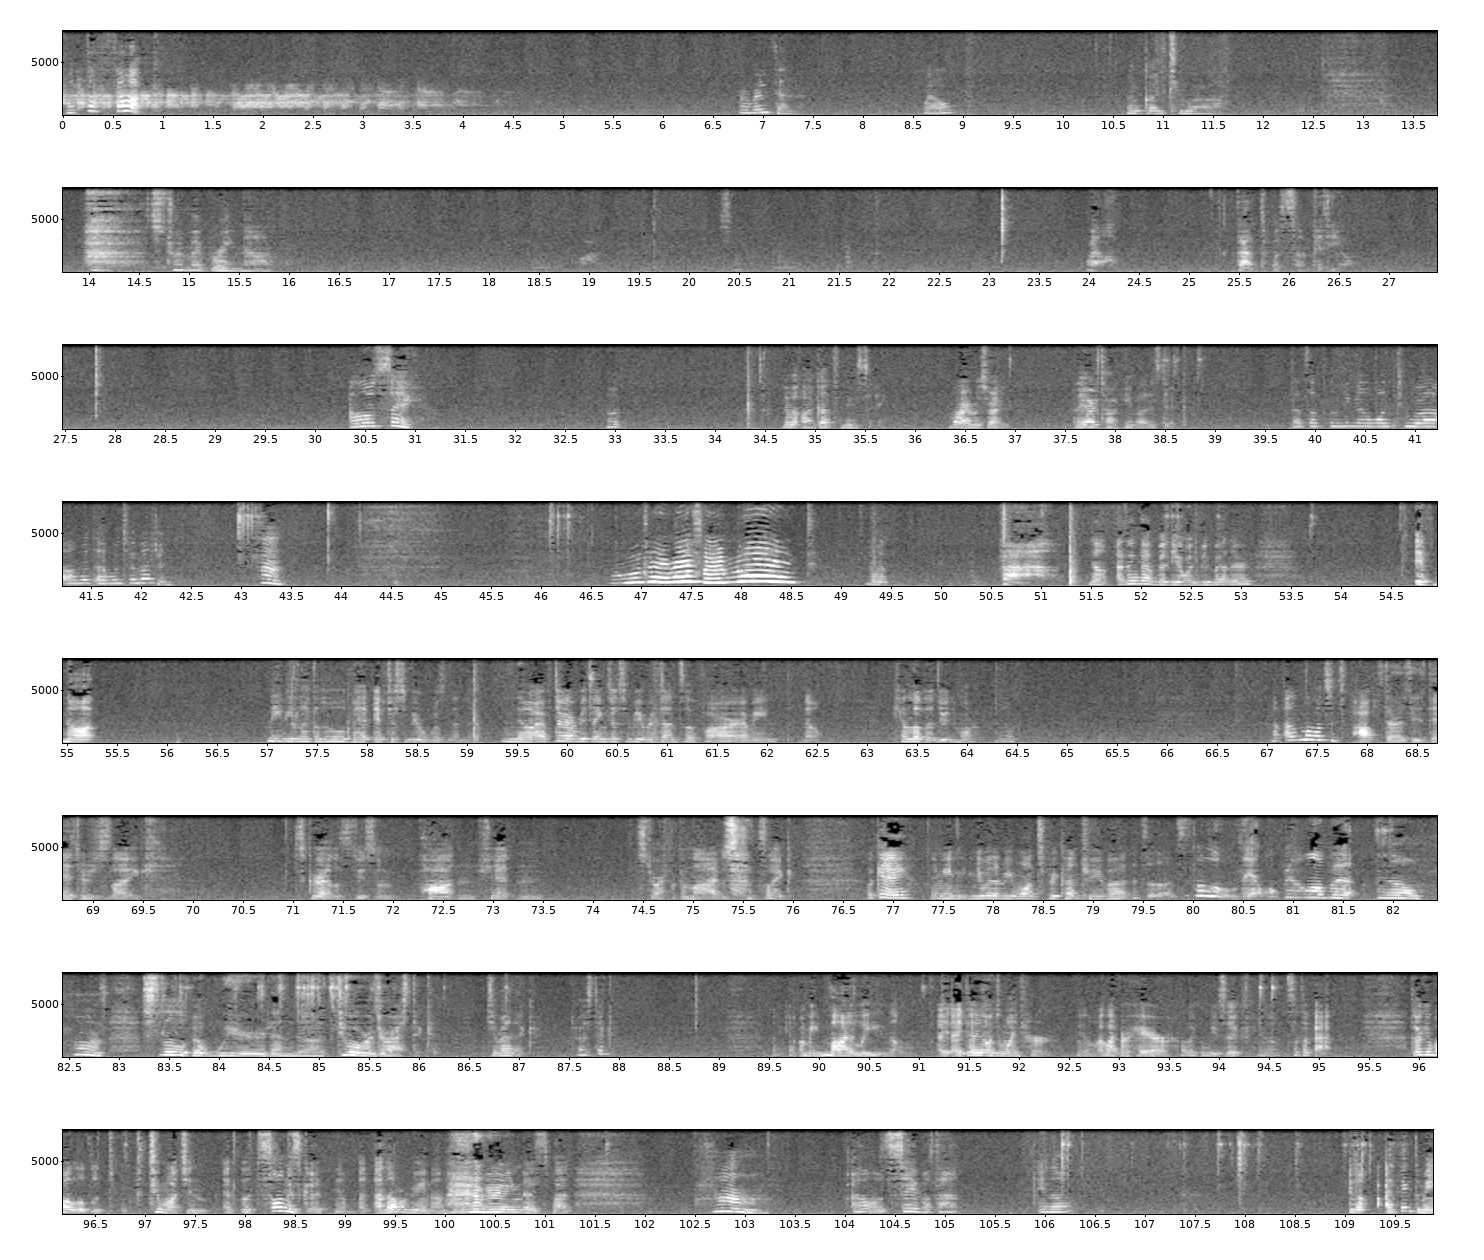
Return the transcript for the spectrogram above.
What the fuck? Alright then. Well, I'm going to, uh, destroy my brain now. Well, that was some video. to say? What? No, but I got something to say. Mario was right. They are talking about his dick. That's not something I want to. Uh, I want. I want to imagine. Hmm. I want to erase my mind. You know what? Ah. No, I think that video would be better. If not, maybe like a little bit if Justin Bieber wasn't in it. No, after everything Justin Bieber's done so far, I mean, no. Can't love that dude anymore. I don't know what's with pop stars these days. They're just like, screw it, let's do some pot and shit and start fucking lives. it's like, okay, I mean, you can do whatever you want, it's free country, but it's a, it's a little, little bit, a little bit, you know, hmm, just a little bit weird and uh, too over drastic. dramatic, Drastic? I mean, Miley, you know, I, I, I don't mind her, you know, I like her hair, I like her music, you know, it's not that bad. Talking about a little too much, and it, the song is good, you know, I'm not reviewing, I'm reviewing this, but, hmm, I don't know what to say about that, you know, you know, I think the main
